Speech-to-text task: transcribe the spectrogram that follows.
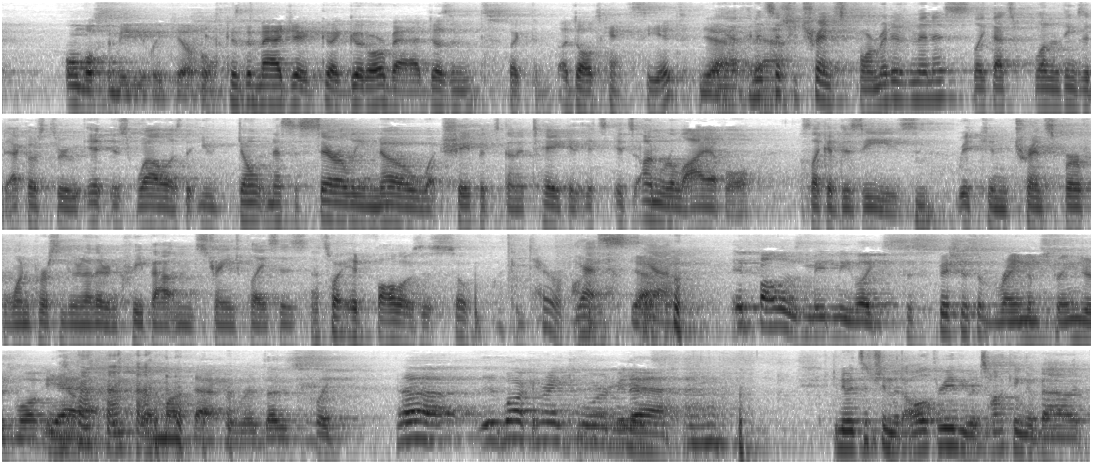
almost immediately killed. Because the magic, like good or bad, doesn't like the adults can't see it. Yeah. and it's Yeah. such a transformative menace. Like that's one of the things that echoes through it as well, is that you don't necessarily know what shape it's going to take. It- It's it's unreliable. It's like a disease. It can transfer from one person to another and creep out in strange places. That's why It Follows is so fucking terrifying. Yes, Yeah. yeah. It follows made me like suspicious of random strangers walking Yeah. down the street for a month afterwards. I was just like, ah, they're walking right toward me. That's, Yeah. You know, it's interesting that all three of you are talking about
